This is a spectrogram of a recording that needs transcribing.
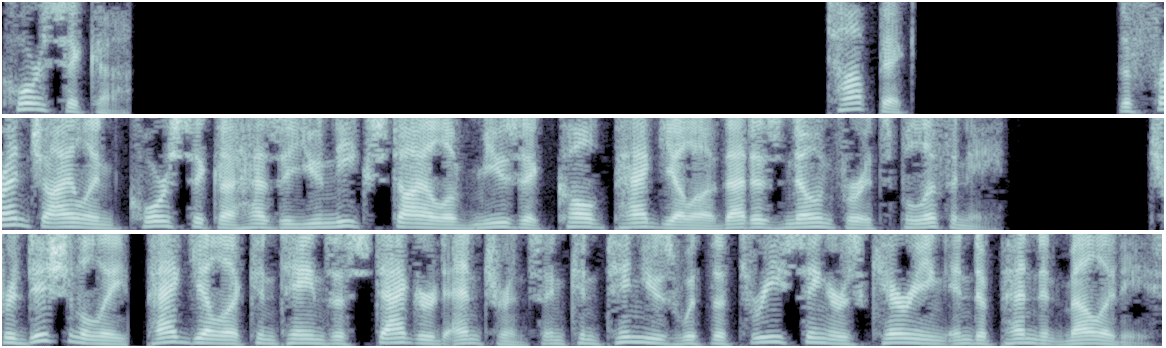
Corsica the French island Corsica has a unique style of music called paghjella that is known for its polyphony. Traditionally, paghjella contains a staggered entrance and continues with the three singers carrying independent melodies.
